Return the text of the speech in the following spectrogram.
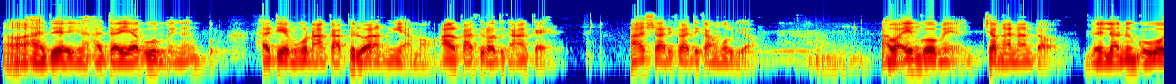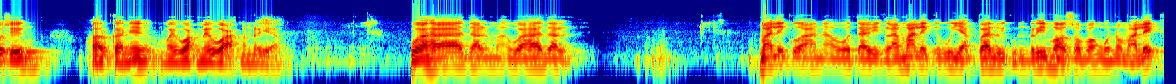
Uh, hadiah hadayahum hadiah kono akabir wal ya mau. Al kathirati kang akeh. Al syarifati kang mulya awake mek janganan tok. Lelane nggowo sing hargane mewah-mewah ngono ya. Wa hadzal wa hadzal. Malik wa ana utawi kala Malik iku yakbalu iku nrimo sapa ngono Malik.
